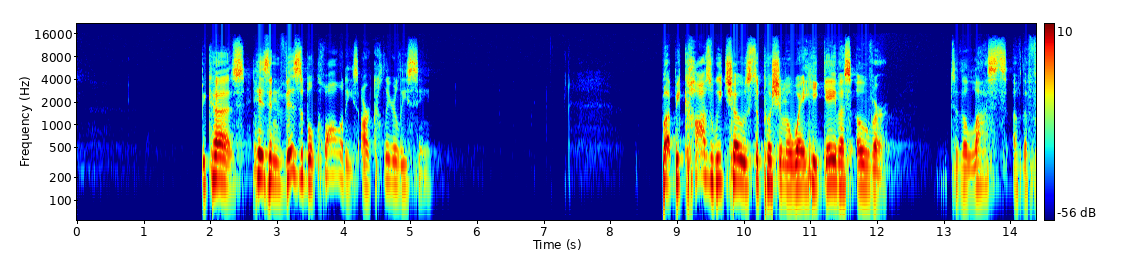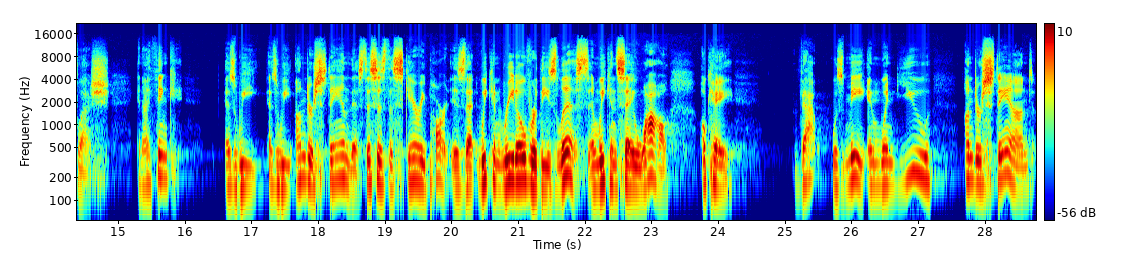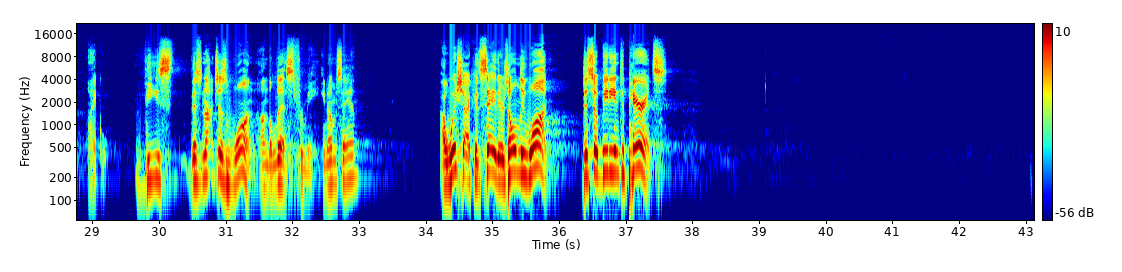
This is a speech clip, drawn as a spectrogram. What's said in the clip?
because his invisible qualities are clearly seen. But because we chose to push him away, he gave us over to the lusts of the flesh. And I think as we as we understand this, this is the scary part is that we can read over these lists and we can say, "Wow, okay, that was me." And when you understand like these there's not just one on the list for me. You know what I'm saying? I wish I could say there's only one disobedient to parents.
